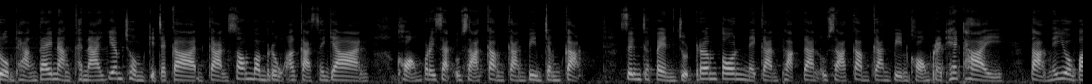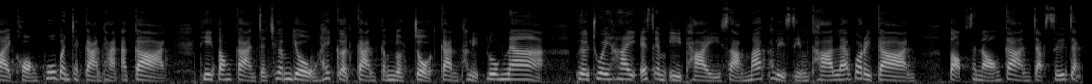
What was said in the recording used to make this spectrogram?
รวมทั้งได้นำคณะเยี่ยมชมกิจการ การซ่อมบำรุงอากาศยาน ของบริษัทอุตสาหกรรมการบินจำกัด ซึ่งจะเป็นจุดเริ่มต้นในการผลักดันอุตสาหกรรมการบินของประเทศไทย ตามนโยบายของผู้บัญชาการฐานอากาศ ที่ต้องการจะเชื่อมโยงให้เกิดการกำหนดโจทย์การผลิตล่วงหน้า เพื่อช่วยให้ SME ไทยสามารถผลิตสินค้าและบริการ ตอบสนองการจัดซื้อจัด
